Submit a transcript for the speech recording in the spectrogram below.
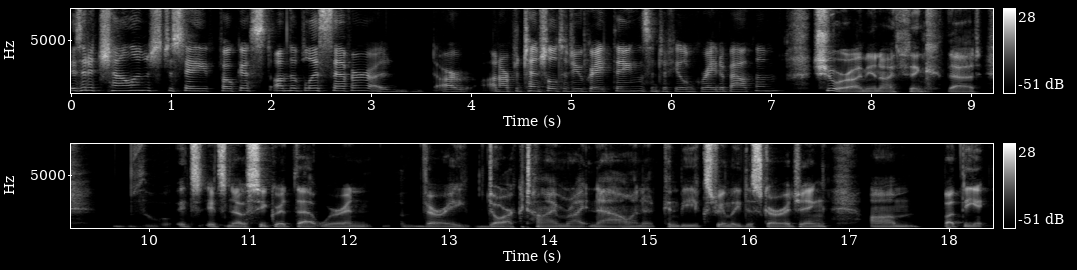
is it a challenge to stay focused on the bliss ever, uh, our, on our potential to do great things and to feel great about them? Sure. I mean, I think that it's it's no secret that we're in a very dark time right now, and it can be extremely discouraging. Um, but the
